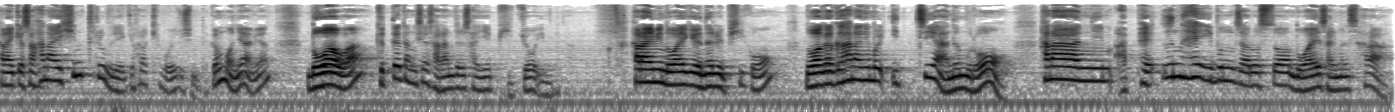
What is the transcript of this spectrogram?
하나님께서 하나의 힌트를 우리에게 허락해 보여주십니다. 그건 뭐냐면 노아와 그때 당시의 사람들 사이의 비교입니다. 하나님이 노아에게 은혜를 피고 노아가 그 하나님을 잊지 않으므로 하나님 앞에 은혜 입은 자로서 노아의 삶은 살아가집니다.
